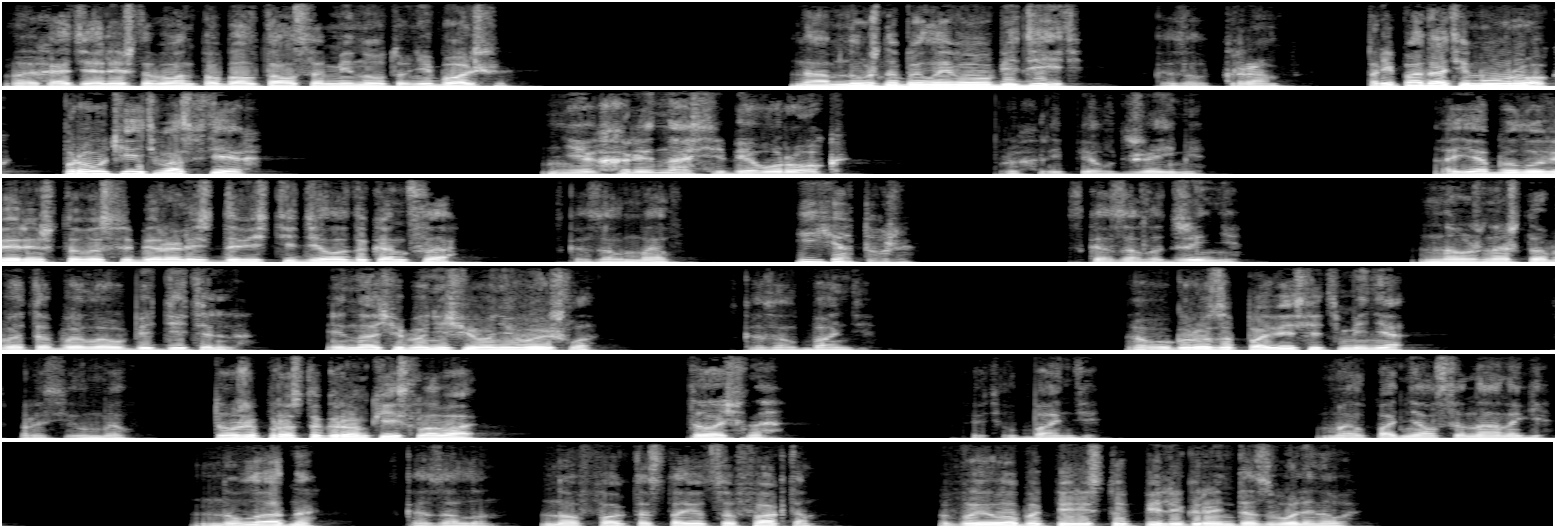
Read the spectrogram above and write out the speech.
Мы хотели, чтобы он поболтался минуту, не больше». «Нам нужно было его убедить», — сказал Крамп. «Преподать ему урок, проучить вас всех». «Ни хрена себе урок», — прохрипел Джейми. «А я был уверен, что вы собирались довести дело до конца», — сказал Мел. «И я тоже», — сказала Джинни. «Нужно, чтобы это было убедительно, иначе бы ничего не вышло», — сказал Банди. «А угроза повесить меня?» — спросил Мел. «Тоже просто громкие слова?» «Точно», — ответил Банди. Мел поднялся на ноги. «Ну ладно», — сказал он, — «но факт остается фактом. Вы оба переступили грань дозволенного».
